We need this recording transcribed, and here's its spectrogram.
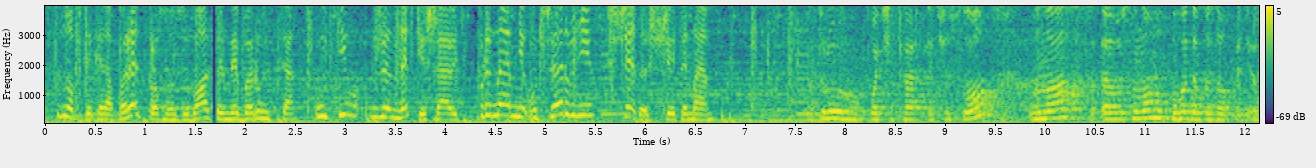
Синоптики наперед прогнозувати не беруться. Утім, вже не втішають. Принаймні у червні ще дощитиме. з 2 по 4 число у нас е, в основному погода без опадів.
